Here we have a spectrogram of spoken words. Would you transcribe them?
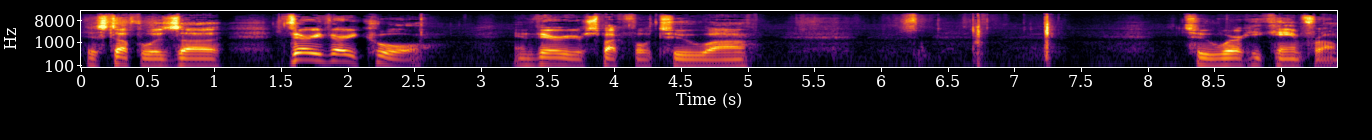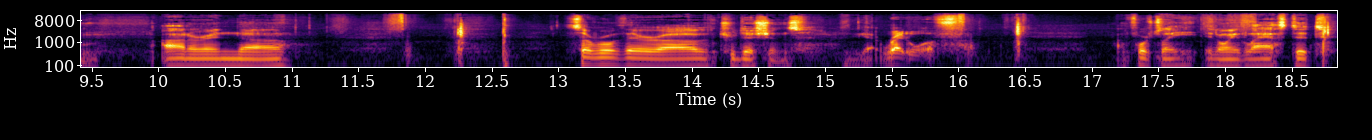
His stuff was uh, very, very cool and very respectful to uh, to where he came from, honoring several of their uh, traditions. You got Red Wolf. Unfortunately, it only lasted.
